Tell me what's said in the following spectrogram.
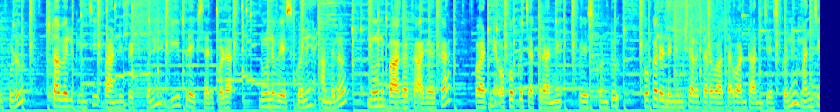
ఇప్పుడు స్టవ్ వెలిగించి బాండీ పెట్టుకొని డీప్ ఫ్రైకి సరిపడా నూనె వేసుకొని అందులో నూనె బాగా కాగాక వాటిని ఒక్కొక్క చక్రాన్ని వేసుకుంటూ ఒక రెండు నిమిషాల తర్వాత వంట ఆన్ చేసుకొని మంచి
